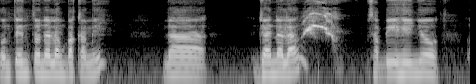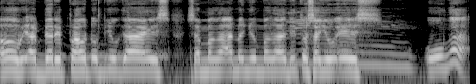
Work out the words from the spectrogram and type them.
Kontento na lang ba kami? Na dyan na lang? Sabihin nyo, oh, we are very proud of you guys sa mga ano nyo mga dito sa US. Oo nga.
